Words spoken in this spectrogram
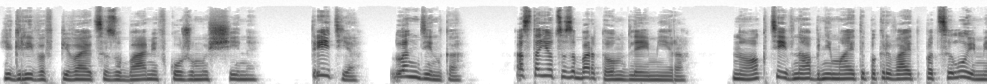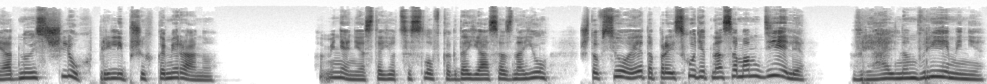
игриво впивается зубами в кожу мужчины. Третья Блондинка. Остается за бортом для Эмира. Но активно обнимает и покрывает поцелуями одну из шлюх, прилипших к Амирану. У меня не остается слов, когда я осознаю, что все это происходит на самом деле, в реальном времени.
